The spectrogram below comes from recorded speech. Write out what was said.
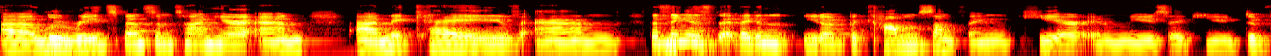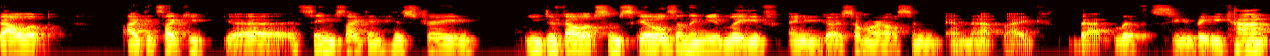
uh, Lou Reed spent some time here, and uh, Nick Cave. And the thing is that they didn't. You don't become something here in music. You develop like it's like you uh, it seems like in history you develop some skills and then you leave and you go somewhere else and, and that like that lifts you but you can't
